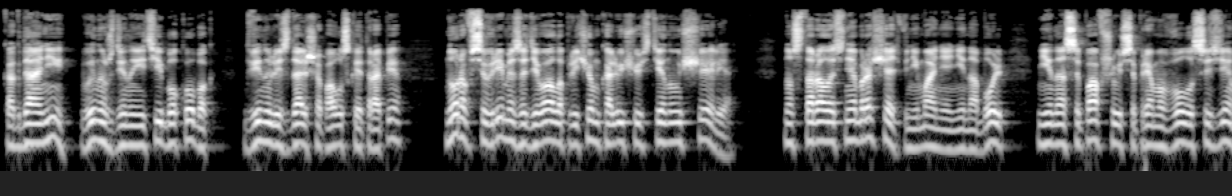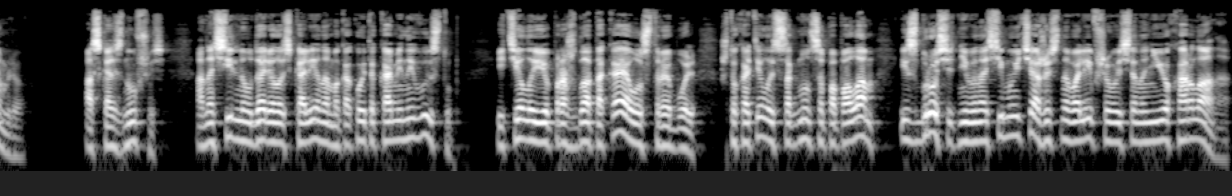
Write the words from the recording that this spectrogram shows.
Когда они, вынуждены идти бок о бок, двинулись дальше по узкой тропе, Нора все время задевала плечом колючую стену ущелья, но старалась не обращать внимания ни на боль, ни на осыпавшуюся прямо в волосы землю. Оскользнувшись, она сильно ударилась коленом о какой-то каменный выступ, и тело ее прожгла такая острая боль, что хотелось согнуться пополам и сбросить невыносимую тяжесть навалившегося на нее Харлана.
